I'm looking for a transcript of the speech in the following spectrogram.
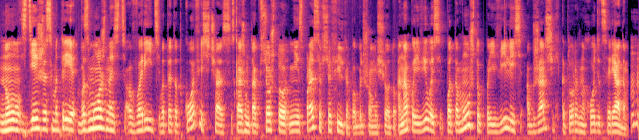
Ну, здесь же, смотри, возможность варить вот этот кофе сейчас, скажем так, все, что не эспрессо, все фильтр, по большому счету, она появилась потому, что появились обжарщики, которые находятся рядом. Угу.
